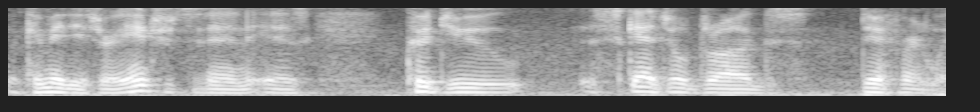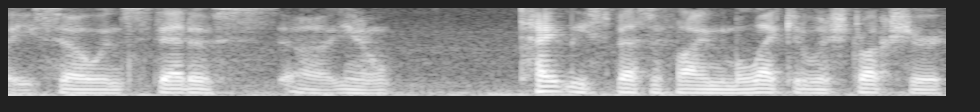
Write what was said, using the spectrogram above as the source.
the committee is very interested in is could you schedule drugs differently? So instead of uh, you know tightly specifying the molecular structure,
